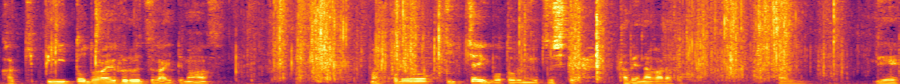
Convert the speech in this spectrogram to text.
柿ピーとドライフルーツが入ってます。まあ、これをちっちゃいボトルに移して食べながらと。はい。で、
